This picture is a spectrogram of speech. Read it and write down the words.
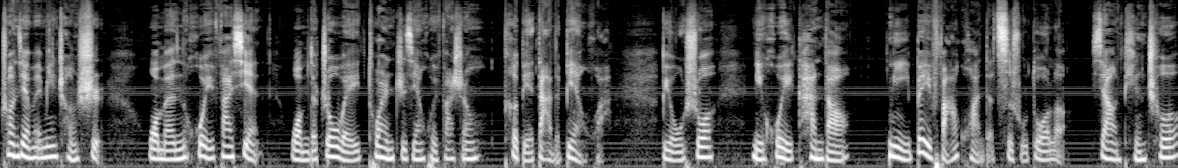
创建文明城市，我们会发现我们的周围突然之间会发生特别大的变化，比如说你会看到你被罚款的次数多了，像停车，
